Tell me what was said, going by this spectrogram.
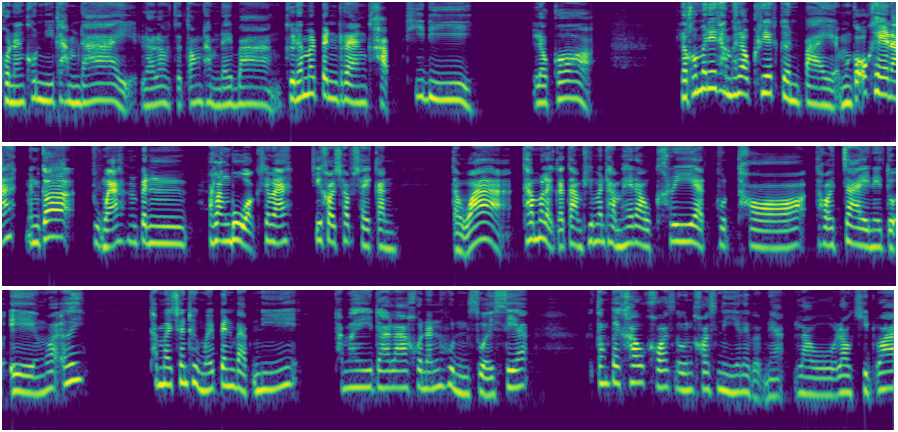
คนนั้นคนนี้ทำได้ แล้วเราจะต้องทำได้บ้าง คือถ้ามันเป็นแรงขับที่ดี แล้วก็แล้วก็ไม่ได้ทำให้เราเครียดเกินไปอะมันก็โอเคนะ มันก็ถูกไหมมันเป็นพลังบวกใช่ไหมที่เขาชอบใช้กัน แต่ว่าถ้าเมื่อไหร่ก็ตามที่มันทำให้เราเครียดทดท้อท้อใจในตัวเองว่า เอ้ยทำไมฉันถึงไม่เป็นแบบนี้ทำไมดาราคนนั้นหุ่นสวยเสีย ต้องไปเข้าคอร์สนู้นคอร์สนี้อะไรแบบเนี้ย เราเราคิดว่า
